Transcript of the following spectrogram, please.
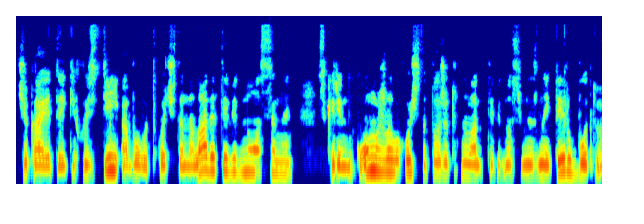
чекаєте якихось дій, або от хочете наладити відносини. З керівником, можливо, хочете теж тут наладити відносини, знайти роботу,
